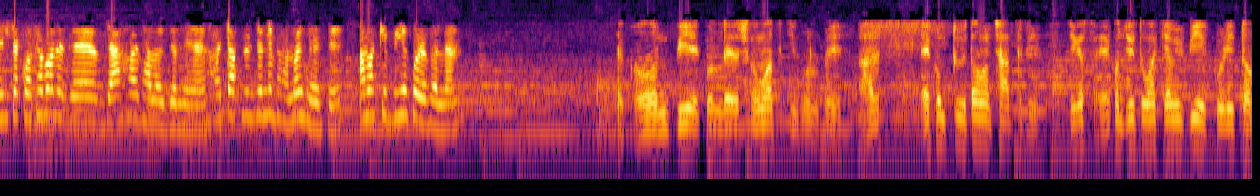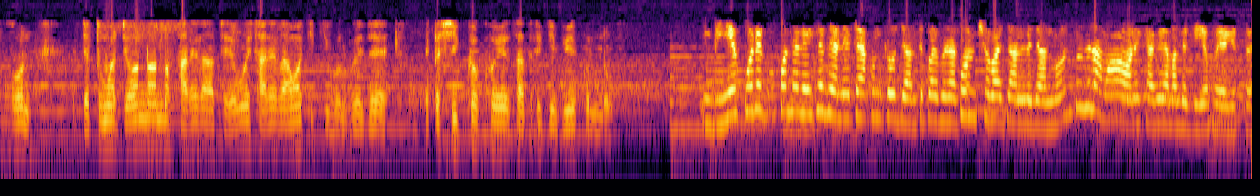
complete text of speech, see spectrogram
একটা কথা বলে যে যা হয় ভালোর জন্য। হয় হয়তো আপনার জন্য ভালোই হয়েছে। আমাকে বিয়ে করে ফেলেন। এখন বিয়ে করলে সমাজ কি বলবে? আর এখন তুমি তো আমার ছাত্রী ঠিক আছে? এখন যদি তোমাকে আমি বিয়ে করি তখন যে তোমার যে অন্যান্য স্যারেরা আছে ওই স্যারেরা আমাকে কি বলবে যে একটা শিক্ষক হয়ে ছাত্রীকে বিয়ে করল? বিয়ে করে গোপনে রেখে দেন এটা এখন কেউ জানতে পারবে না। কোন সবাই জানলে জানব। দুদিন আমার অনেক আগে আমাদের বিয়ে হয়ে গেছে।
